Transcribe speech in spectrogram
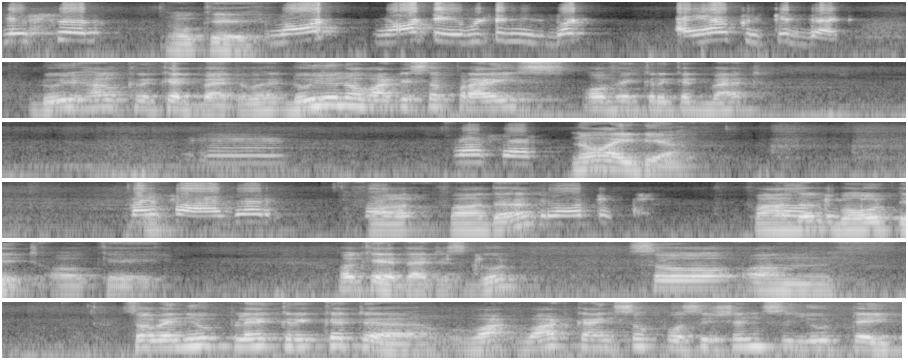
yes, sir. Okay. Not not table tennis, but I have cricket bat. Do you have cricket bat? Do you know what is the price of a cricket bat? No, sir. No idea. My no. father. Fa- father. Brought it. Father bought it. it. Okay. Okay, that is good. So, um, so when you play cricket, uh, what what kinds of positions you take?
